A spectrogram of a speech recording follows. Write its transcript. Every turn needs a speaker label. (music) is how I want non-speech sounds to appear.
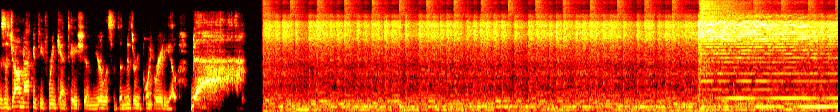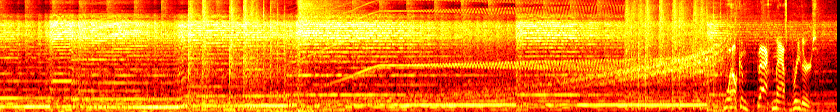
Speaker 1: This is John McEntee from Incantation. You're listening to Misery Point Radio.
Speaker 2: Breathers.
